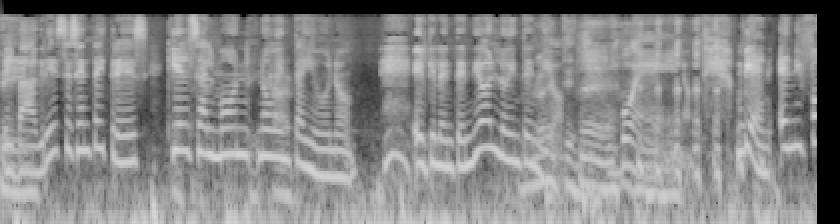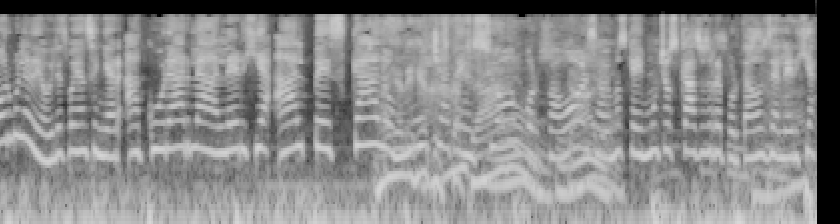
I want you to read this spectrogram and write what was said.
el bagre, 63 y el salmón, 91. El que lo entendió, lo entendió. Bueno, bien, en mi fórmula de hoy les voy a enseñar a curar la alergia al pescado. Ay, alergia al Mucha atención, claro, por favor. claro. Sabemos que hay muchos casos reportados de alergia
